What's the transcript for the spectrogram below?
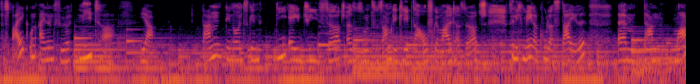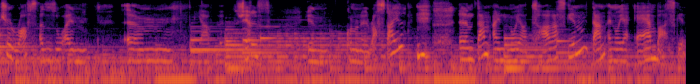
für Spike und einen für Nita. Ja, dann den neuen Skin DAG Search, also so ein zusammengeklebter, aufgemalter Search. Finde ich mega cooler Style. Ähm, dann Marshall Ruffs, also so ein ähm, ja, Sheriff in Colonel Ruff Style. ähm, dann ein neuer Tara Skin, dann ein neuer Amber Skin.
